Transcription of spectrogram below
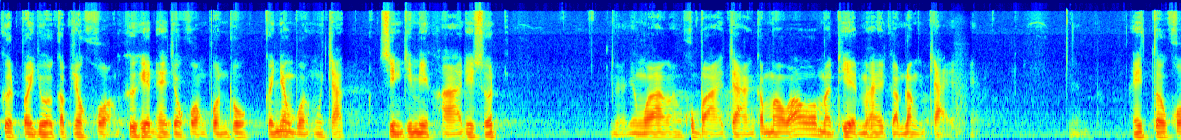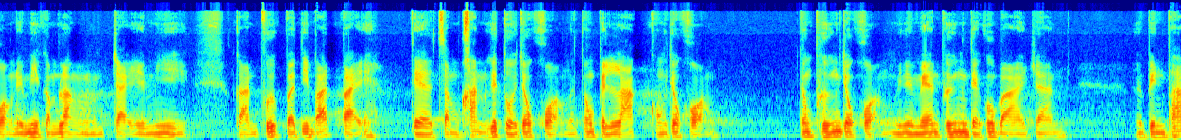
เกิดประโยชน์กับเจ้าของ คือเฮ็ดให้เจ้าของพ้นทุกข์ก็ยังบ่ฮู้จัก สิ่งที่มีค่าที่สุดอย่างว่าครูบาอาจารย์ก็มาว้ามาเทศมาให้กำลังใจ ให้ตัวของเนี่ยมีกำลังใจมีการฝึกปฏิบัติไป แต่สำคัญคือตัวเจ้าของต้องเป็นรักของเจ้าของ ต้องพึงเจ้าของมีในแม้นพึงแต่ครูบาอาจารย์ เป็นพระ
